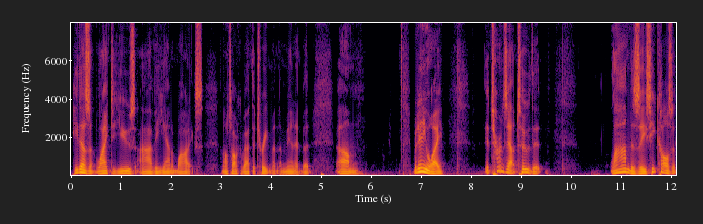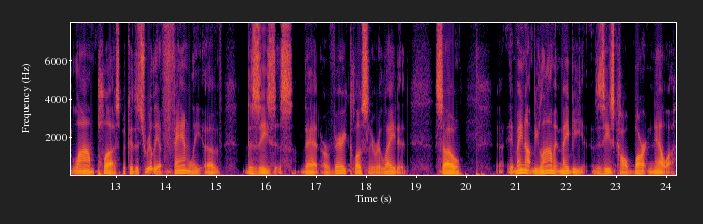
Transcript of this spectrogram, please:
He doesn't like to use IV antibiotics. And I'll talk about the treatment in a minute. But, um, but anyway, it turns out too that Lyme disease, he calls it Lyme plus because it's really a family of diseases that are very closely related. So it may not be Lyme, it may be a disease called Bartonella,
